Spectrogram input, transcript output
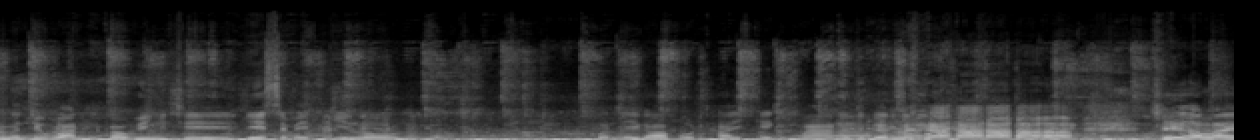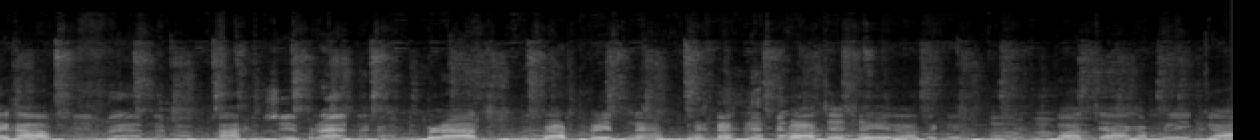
21 ก็วิ่งที่ 21 กิโลนะครับคนนี้ก็พูดไทยเก่งมากนะทุกคนชื่ออะไรครับ ชื่อแบรนด์นะครับฮะชื่อแบรนด์นะครับ แบรดแบรดพริตนะครับ แบรดเฉยๆนะครับทุกคนก็จากอเมริกา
